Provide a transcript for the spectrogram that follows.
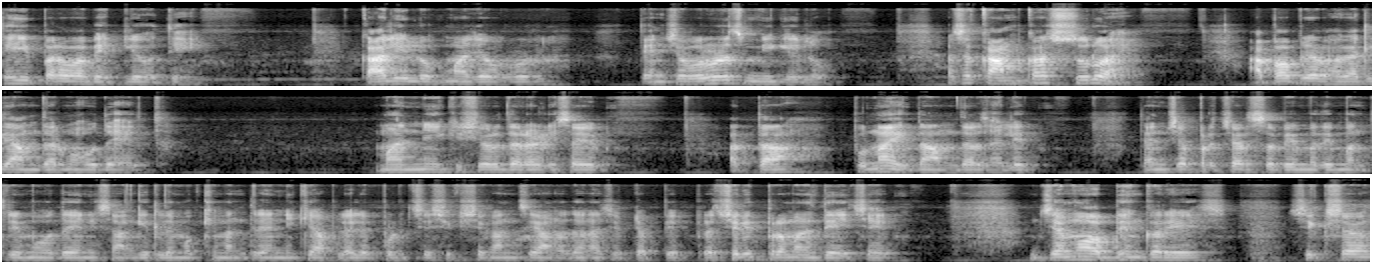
तेही परवा भेटले होते. कालही लोक माझ्याबरोबर त्यांच्याबरोबरच मी गेलो. असं कामकाज सुरू आहे. आपापल्या भागातले आमदार महोदय आहेत. माननीय किशोर दराडे साहेब आत्ता पुन्हा एकदा आमदार झालेत. त्यांच्या प्रचार सभेमध्ये मंत्री महोदयांनी सांगितले मुख्यमंत्र्यांनी की आपल्याला पुढचे शिक्षकांचे अनुदानाचे टप्पे प्रचलित प्रमाणे द्यायचे आहेत. जमा अभ्यंकरे शिक्षण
